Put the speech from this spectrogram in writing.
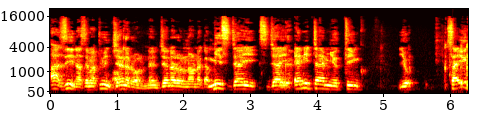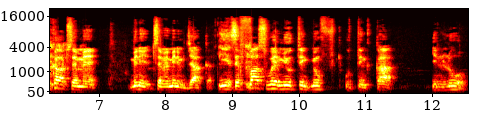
azi nasema tu in general na in general naonaga mi sijai sijai Okay. anytime you think you sahii kawa tuseme mini tuseme mi ni mjaka. Yes. the first way mi think mi uthink ka in luo.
